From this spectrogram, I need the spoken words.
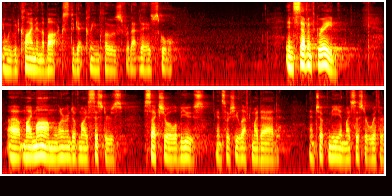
and we would climb in the box to get clean clothes for that day of school. In seventh grade, uh, my mom learned of my sister's sexual abuse. And so she left my dad and took me and my sister with her.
